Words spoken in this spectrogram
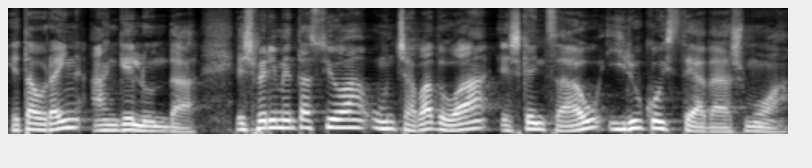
eta orain angelunda. Esperimentazioa untxa badoa, eskaintza hau irukoiztea da asmoa.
